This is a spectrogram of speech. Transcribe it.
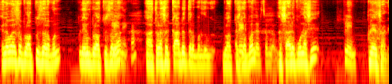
याला पण असं ब्लॉक पीस त्याला पण प्लेन ब्लॉक पीस त्याला प्लेन आहे का? हा त्याला असं काढत त्याला परत ब्लॉक पीसला रेड पण. कलरचं ब्लाउज आणि साडी पूर्ण अशी प्लेन प्लेन साडी.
